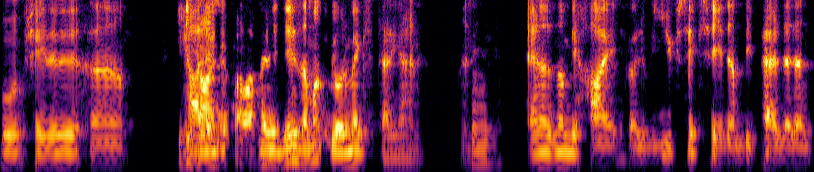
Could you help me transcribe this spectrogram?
bu şeyleri e, ihale İhale falan vereceği zaman görmek ister yani. Hı. En azından bir high böyle bir yüksek şeyden bir perdeden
